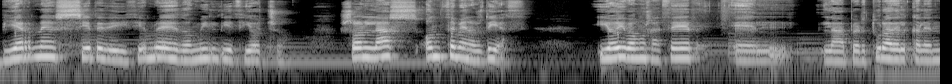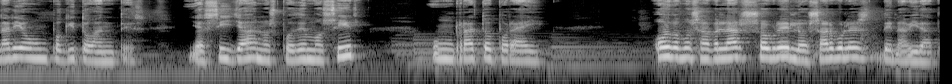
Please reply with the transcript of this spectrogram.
viernes 7 de diciembre de 2018. Son las 11 menos 10 y hoy vamos a hacer la apertura del calendario un poquito antes y así ya nos podemos ir un rato por ahí. Hoy vamos a hablar sobre los árboles de Navidad.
